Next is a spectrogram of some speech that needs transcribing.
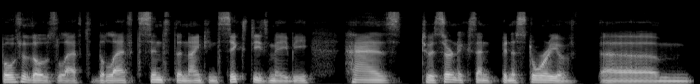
both of those left the left since the 1960s maybe has to a certain extent been a story of um,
